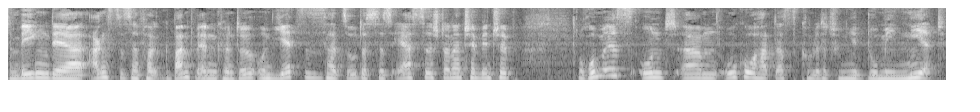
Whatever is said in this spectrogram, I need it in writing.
Wegen der Angst, dass er gebannt werden könnte. Und jetzt ist es halt so, dass das erste Standard Championship rum ist und ähm, Oko hat das komplette Turnier dominiert.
